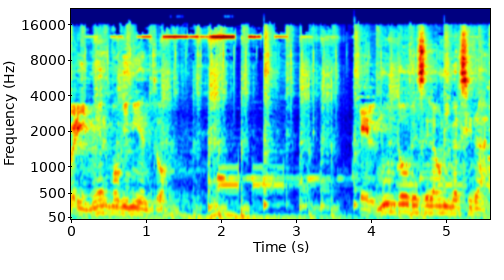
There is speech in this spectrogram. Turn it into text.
Primer movimiento. El mundo desde la universidad.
